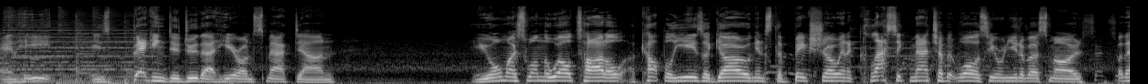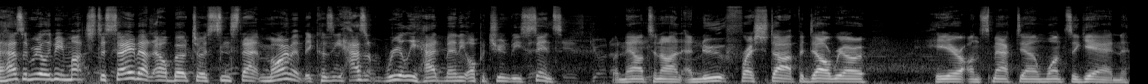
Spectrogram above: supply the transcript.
and he is begging to do that here on SmackDown. He almost won the world title a couple years ago against the Big Show in a classic matchup it was here in Universe Mode. But there hasn't really been much to say about Alberto since that moment because he hasn't really had many opportunities since. But now tonight, a new fresh start for Del Rio here on SmackDown once again.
